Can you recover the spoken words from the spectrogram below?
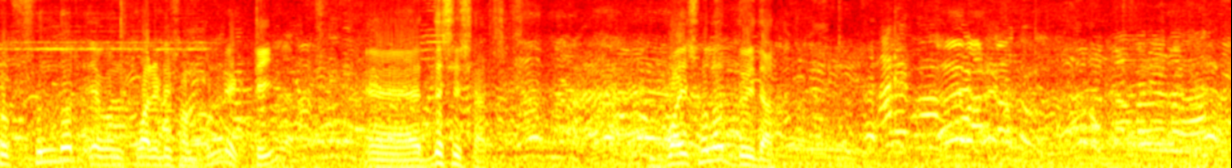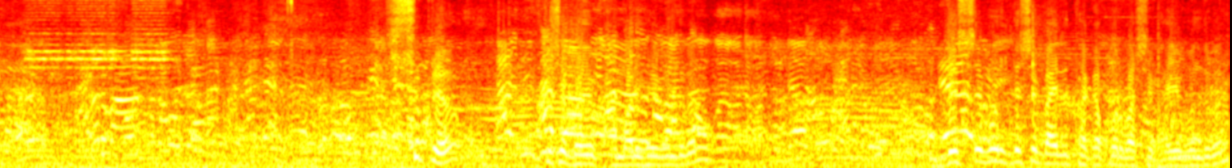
খুব সুন্দর এবং কোয়ালিটি সম্পূর্ণ একটি দেশি সার। বয়স হলো দুই দাঁত। সুপ্রিয় কৃষক ভাই, খামারি ভাই, বন্ধুগণ, দেশ এবং দেশের বাইরে থাকা প্রবাসী ভাই বন্ধুগণ,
